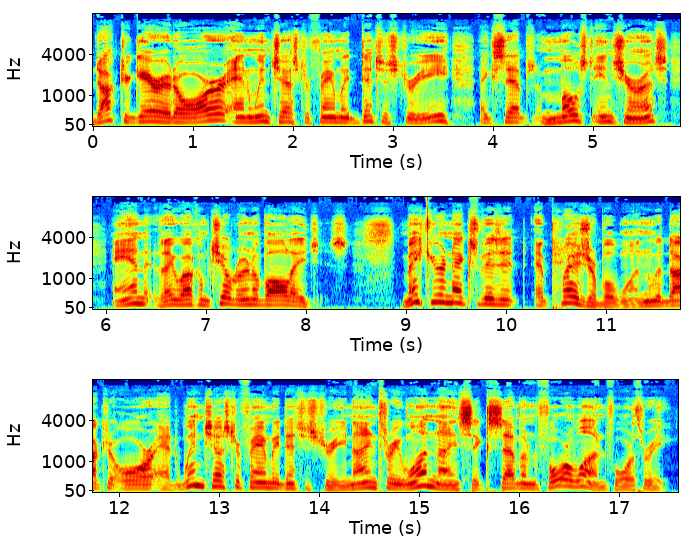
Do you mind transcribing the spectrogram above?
Dr. Garrett Orr and Winchester Family Dentistry accepts most insurance and they welcome children of all ages. Make your next visit a pleasurable one with Dr. Orr at Winchester Family Dentistry 931 967 4143.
